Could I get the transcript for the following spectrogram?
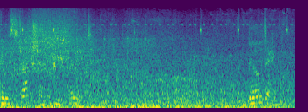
Construction complete. Building.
